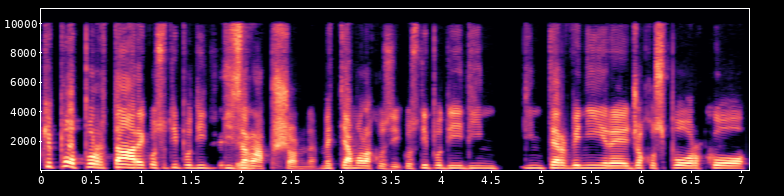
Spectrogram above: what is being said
che può portare questo tipo di sì, disruption, sì. mettiamola così, questo tipo di, di, di intervenire, gioco sporco.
